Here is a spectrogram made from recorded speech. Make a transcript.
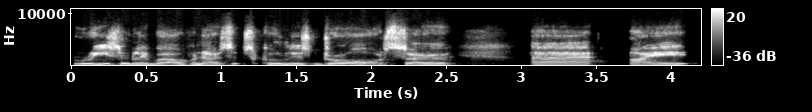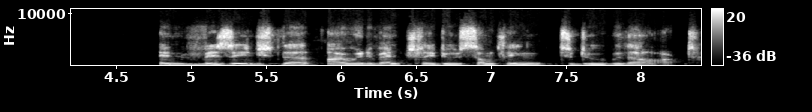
reasonably well when I was at school is draw. So uh, I envisaged that I would eventually do something to do with art.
